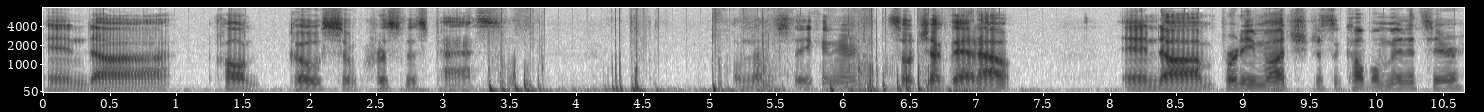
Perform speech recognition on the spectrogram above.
and uh, called Ghosts of Christmas Past. If I'm not mistaken here. So check that out. And um, pretty much just a couple minutes here.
